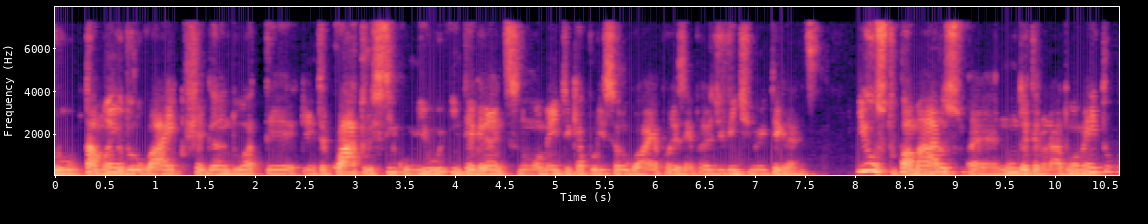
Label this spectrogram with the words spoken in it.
para o tamanho do Uruguai, chegando a ter entre 4 e 5 mil integrantes, no momento em que a polícia uruguaia, por exemplo, era de 20 mil integrantes. E os Tupamaros, é, num determinado momento,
